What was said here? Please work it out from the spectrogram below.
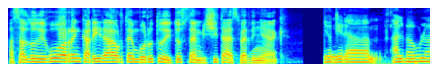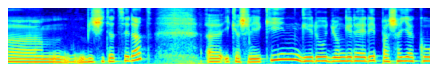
azaldu digu horren karira urten burutu dituzten bisita ezberdinak. Joan gera albaula mm, bisitatzerat, uh, ikasleekin, gero joan gera ere pasaiako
